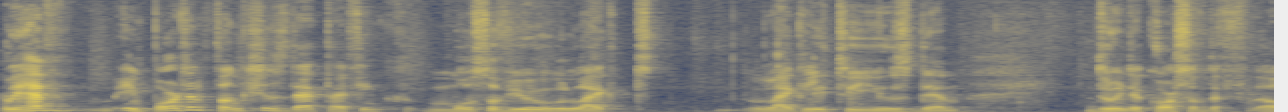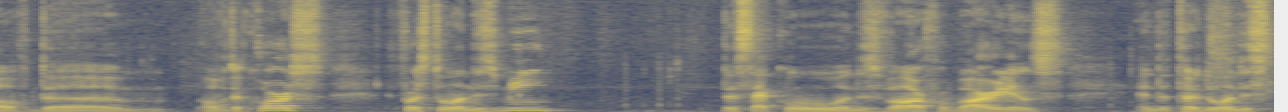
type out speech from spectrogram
We have important functions that I think most of you like likely to use them during the course of the of the of the course. The first one is mean, the second one is var for variance, and the third one is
